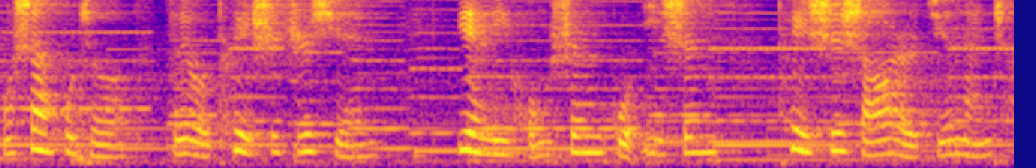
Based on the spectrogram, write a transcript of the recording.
不善护者，则有退失之旋。愿力宏深，果亦深，退失少而绝难成。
